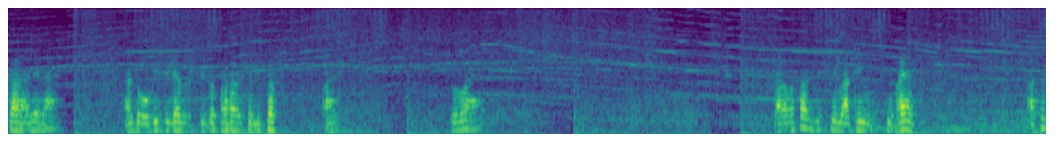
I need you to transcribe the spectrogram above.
काळ आलेला आहे. आणि तो ओबीसीच्या दृष्टीचं फार अडचणीचं आहे. सुरू आहे. त्याला म्हणतात जिसकी लाठी की भैंस. असंच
